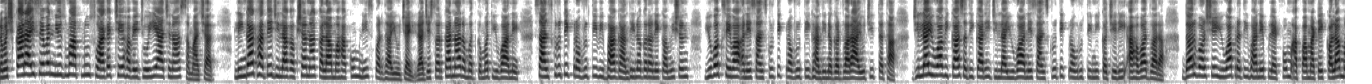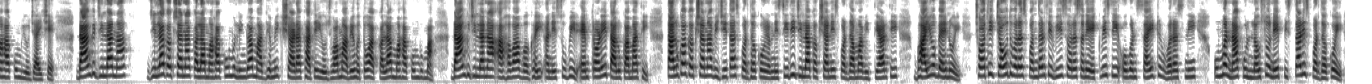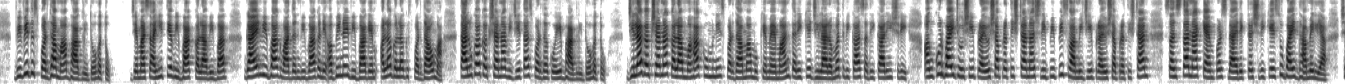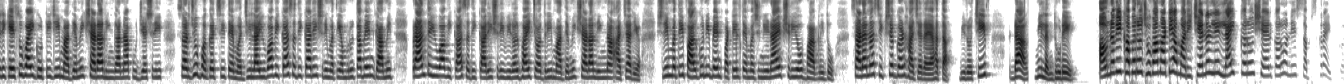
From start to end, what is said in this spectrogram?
નમસ્કાર, આઈ સેવન ન્યૂઝમાં આપનું સ્વાગત છે. હવે જોઈએ આજના સમાચાર. લિંગા ખાતે જિલ્લા કક્ષાના કલા મહાકુંભની સ્પર્ધા યોજાઈ. રાજ્ય સરકારના રમતગમત યુવા અને સાંસ્કૃતિક પ્રવૃત્તિ વિભાગ ગાંધીનગર અને કમિશન યુવક સેવા અને સાંસ્કૃતિક પ્રવૃત્તિ ગાંધીનગર દ્વારા આયોજિત તથા જિલ્લા યુવા વિકાસ અધિકારી, જિલ્લા યુવા અને સાંસ્કૃતિક પ્રવૃત્તિની કચેરી આહવા દ્વારા દર વર્ષે યુવા પ્રતિભાને પ્લેટફોર્મ આપવા માટે કલા મહાકુંભ યોજાય છે. ડાંગ જિલ્લાના જિલ્લા કક્ષાના કલા મહાકુંભ લિંગા માધ્યમિક શાળા ખાતે યોજવામાં આવ્યો હતો. આ કલા મહાકુંભમાં ડાંગ જિલ્લાના આહવા, વઘઈ અને સુબીર એમ ત્રણેય તાલુકામાંથી તાલુકા કક્ષાના વિજેતા સ્પર્ધકો અને સીધી જિલ્લા કક્ષાની સ્પર્ધામાં વિદ્યાર્થી ભાઈઓ બહેનોએ છથી ચૌદ વર્ષ પંદરથી વીસ વર્ષ અને એકવીસથી ઓગણસાઠ વર્ષની ઉંમરના કુલ નવસો પિસ્તાળીસ સ્પર્ધકોએ વિવિધ સ્પર્ધામાં ભાગ લીધો હતો. જેમાં સાહિત્ય વિભાગ, કલા વિભાગ, ગાયન વિભાગ, વાદન વિભાગ અને અભિનય વિભાગ એમ અલગ અલગ સ્પર્ધાઓમાં તાલુકા કક્ષાના વિજેતા સ્પર્ધકોએ ભાગ લીધો હતો. જિલ્લા કક્ષાના કલા મહાકુંભની સ્પર્ધામાં મુખ્ય મહેમાન તરીકે જિલ્લા રમત વિકાસ અધિકારી શ્રી અંકુરભાઈ જોશી પ્રયોશા પ્રતિષ્ઠાના શ્રી પીપી સ્વામીજી પ્રયોષા પ્રતિષ્ઠાન સંસ્થાના કેમ્પસ ડાયરેક્ટર શ્રી કેશુભાઈ ધામેલિયા, શ્રી કેશુભાઈ ગોટીજી, માધ્યમિક શાળા લિંગાના પૂજ્ય શ્રી સરજુ ભગતસિંહ તેમજ જિલ્લા યુવા વિકાસ અધિકારી શ્રીમતી અમૃતાબેન ગામિત, પ્રાંત યુવા વિકાસ અધિકારી શ્રી વિરલભાઈ ચૌધરી, માધ્યમિક શાળા લિંગના આચાર્ય શ્રીમતી ફાલ્ગુનીબેન પટેલ તેમજ નિર્ણાયક શ્રીઓ ભાગ લીધો. શાળાના શિક્ષકગણ હાજર રહ્યા હતા. બ્યુરો ચીફ ડા મિલન ધુડે. અવનવી ખબરો જોવા માટે અમારી ચેનલને લાઇક કરો, શેર કરો અને સબસ્ક્રાઈબ કરો.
